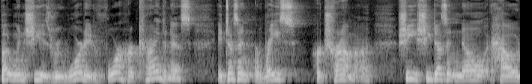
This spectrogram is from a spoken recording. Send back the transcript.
but when she is rewarded for her kindness, it doesn't erase her trauma. She she doesn't know how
